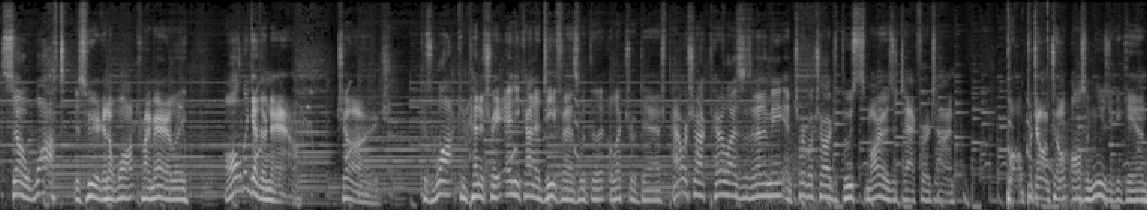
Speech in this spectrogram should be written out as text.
So Watt is who you're gonna want primarily. All together now. Charge. Because Watt can penetrate any kind of defense with the Electro Dash. Power Shock paralyzes an enemy, and Turbocharge boosts Mario's attack for a time. Bum ba dum dum. Also music again.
